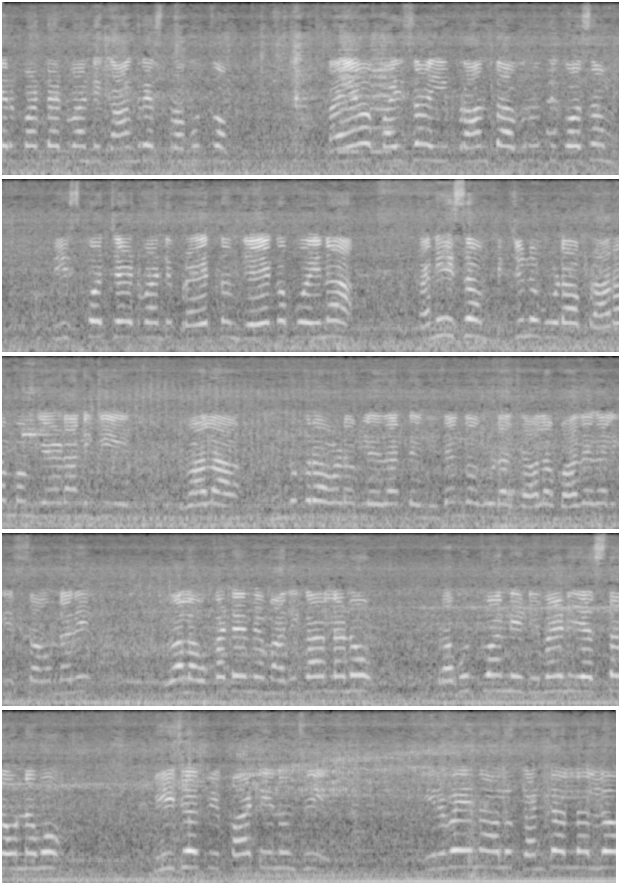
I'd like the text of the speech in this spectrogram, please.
ఏర్పడ్డటువంటి కాంగ్రెస్ ప్రభుత్వం నయా పైసా ఈ ప్రాంత అభివృద్ధి కోసం తీసుకొచ్చేటువంటి ప్రయత్నం చేయకపోయినా కనీసం బ్రిడ్జ్ను కూడా ప్రారంభం చేయడానికి ఇవాళ ముందుకు రావడం లేదంటే నిజంగా కూడా చాలా బాధ కలిగిస్తూ ఉన్నది. ఇవాళ ఒక్కటే మేము అధికారులను ప్రభుత్వాన్ని డిమాండ్ చేస్తూ ఉన్నాము. బీజేపీ పార్టీ నుంచి ఇరవై నాలుగు గంటలలో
